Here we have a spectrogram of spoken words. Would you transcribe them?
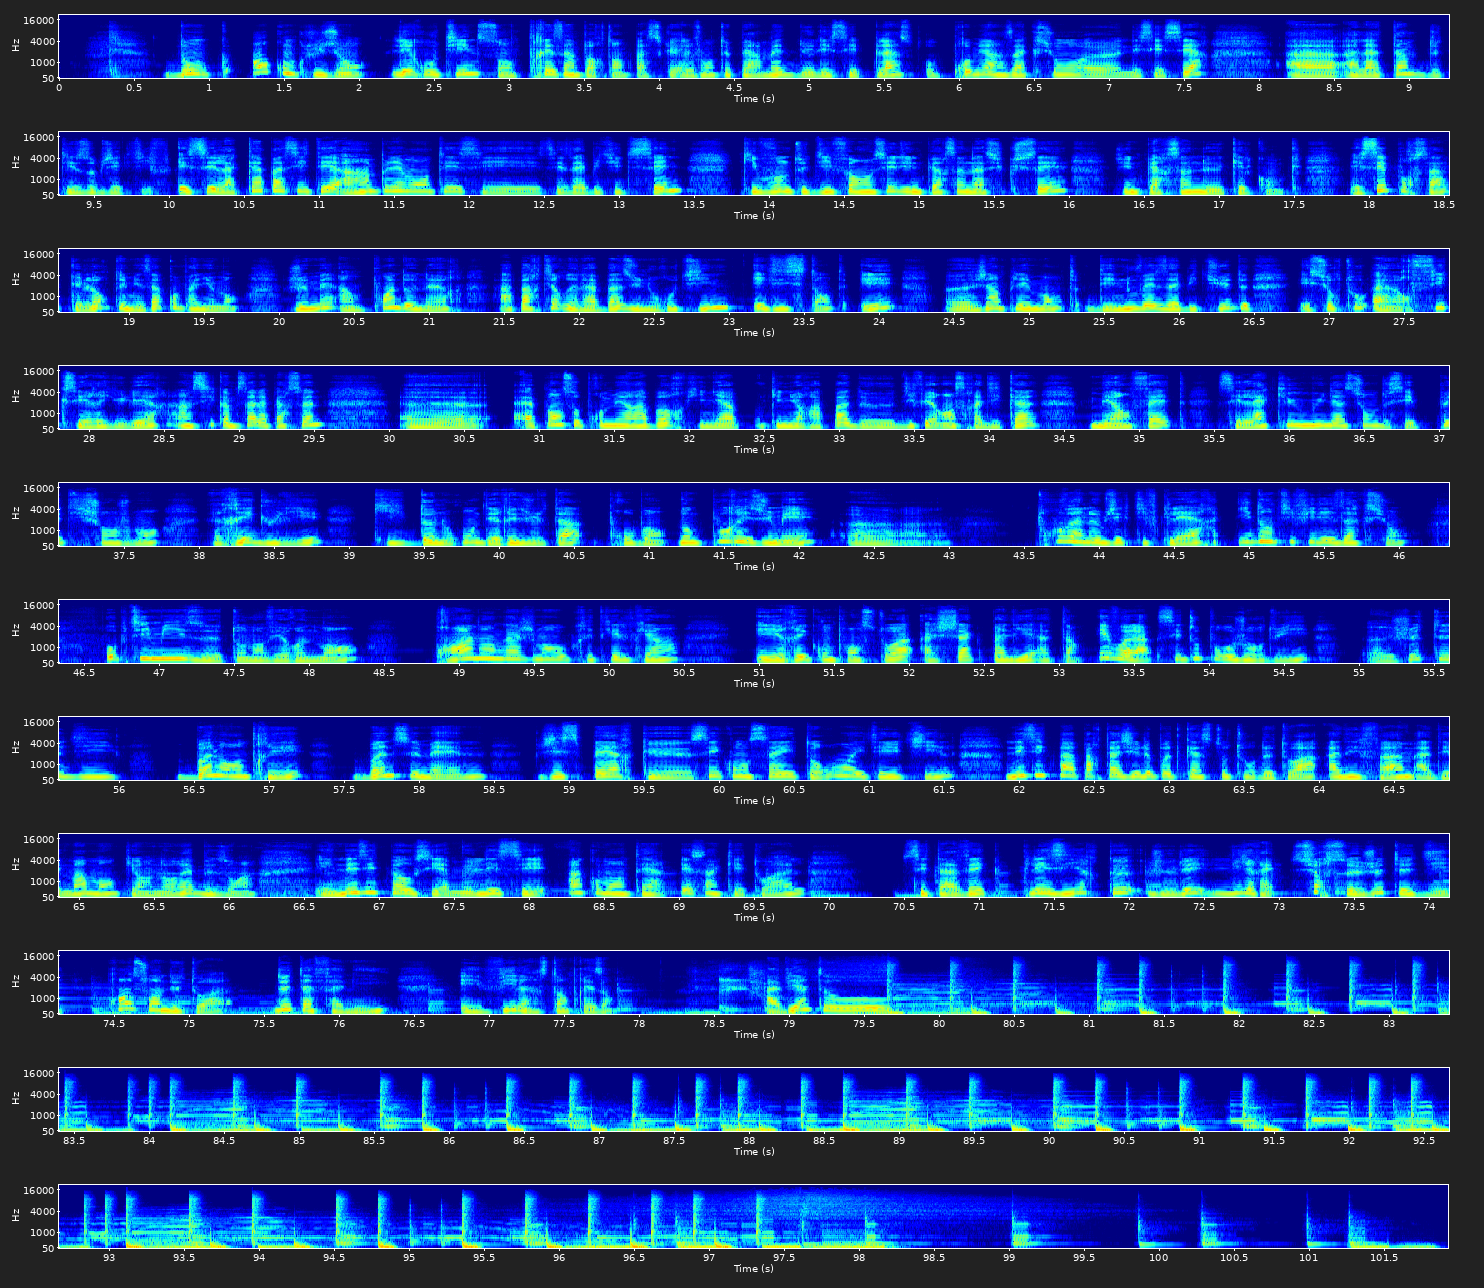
Donc, en conclusion, les routines sont très importantes parce qu'elles vont te permettre de laisser place aux premières actions euh, nécessaires à, l'atteinte de tes objectifs. Et c'est la capacité à implémenter ces, ces habitudes saines qui vont te différencier d'une personne à succès, d'une personne quelconque. Et c'est pour ça que lors de mes accompagnements, je mets un point d'honneur à partir de la base d'une routine existante et euh, j'implémente des nouvelles habitudes et surtout à heure fixe et régulière. Ainsi, comme ça, la personne, euh, elle pense au premier abord qu'il n'y aura pas de différence radicale, mais en fait, c'est l'accumulation de ces petits changements réguliers qui donneront des résultats probants. Donc pour résumer, euh, trouve un objectif clair, identifie les actions, optimise ton environnement, prends un engagement auprès de quelqu'un et récompense-toi à chaque palier atteint. Et voilà, c'est tout pour aujourd'hui. Euh, je te dis bonne rentrée, bonne semaine. J'espère que ces conseils t'auront été utiles. N'hésite pas à partager le podcast autour de toi à des femmes, à des mamans qui en auraient besoin. Et n'hésite pas aussi à me laisser un commentaire et 5 étoiles. C'est avec plaisir que je les lirai. Sur ce, je te dis, prends soin de toi, de ta famille et vis l'instant présent. À bientôt!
